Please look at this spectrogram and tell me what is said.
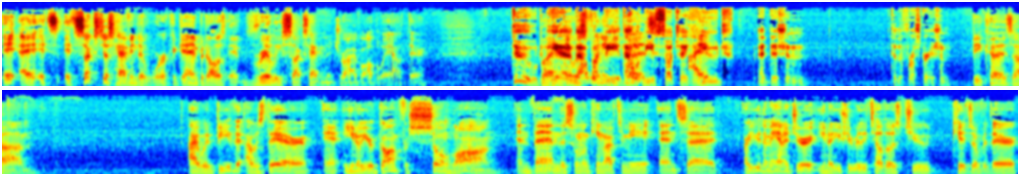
it it's it sucks just having to work again, but also it really sucks having to drive all the way out there. Dude. but yeah, that would be that would be such a I- huge addition to the frustration. because um, I would be the, I was there, and you know, you're gone for so long, and then this woman came up to me and said, "Are you the manager? You know, you should really tell those two kids over there."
